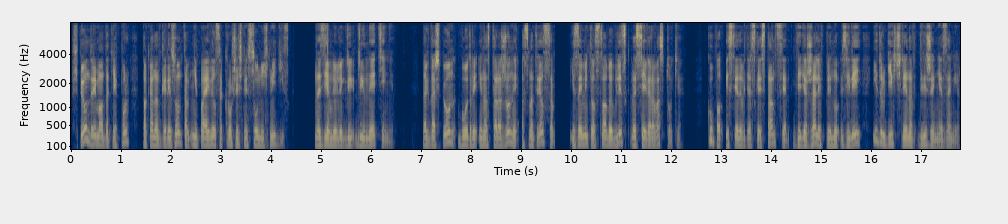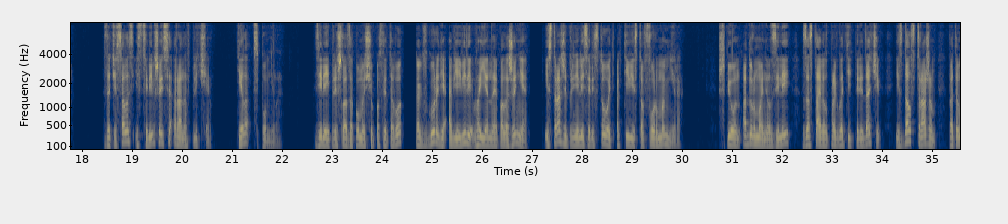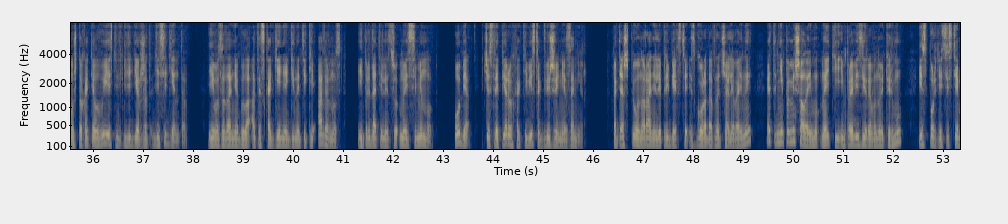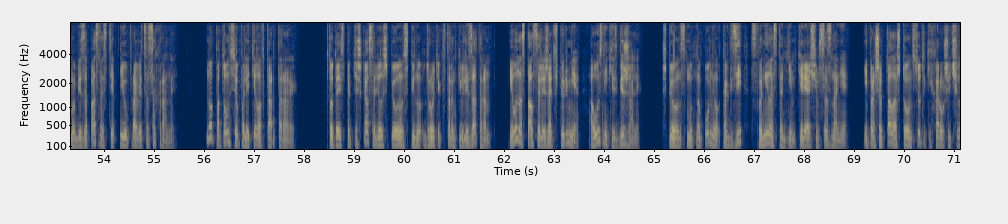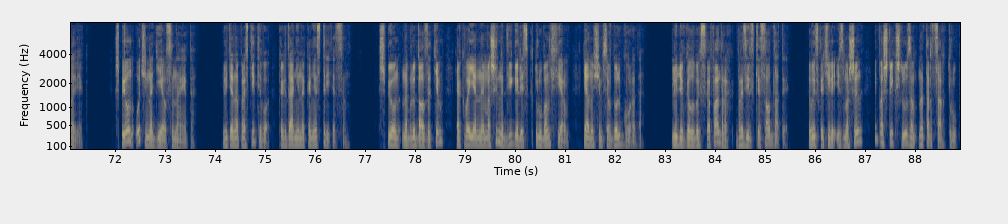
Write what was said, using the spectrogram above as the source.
Шпион дремал до тех пор, пока над горизонтом не появился крошечный солнечный диск. На землю легли длинные тени. Тогда шпион, бодрый и настороженный, осмотрелся и заметил слабый блеск на северо-востоке. Купол исследовательской станции, где держали в плену зелей и других членов движения за мир. Зачесалась исцелившаяся рана в плече. Тело вспомнило. Зелей пришла за помощью после того, как в городе объявили военное положение и стражи принялись арестовывать активистов форума мира. Шпион одурманил Зелей, заставил проглотить передатчик и сдал стражам, потому что хотел выяснить, где держат диссидентов. Его задание было отыскать гения генетики Авернус и предательницу Мэйси Минот, обе в числе первых активисток движения за мир. Хотя шпиона ранили при бегстве из города в начале войны, это не помешало ему найти импровизированную тюрьму, испортить систему безопасности и управиться с охраной. Но потом все полетело в тартарары. Кто-то из-под тяжка всадил шпиону в спину дротик с транквилизатором, и он остался лежать в тюрьме, а узники сбежали. Шпион смутно помнил, как Зи склонилась над ним, теряющим сознание, и прошептала, что он все-таки хороший человек. Шпион очень надеялся на это. Ведь она простит его, когда они наконец встретятся. Шпион наблюдал за тем, как военные машины двигались к трубам ферм, тянущимся вдоль города. Люди в голубых скафандрах, бразильские солдаты, выскочили из машин и пошли к шлюзам на торцах труб.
